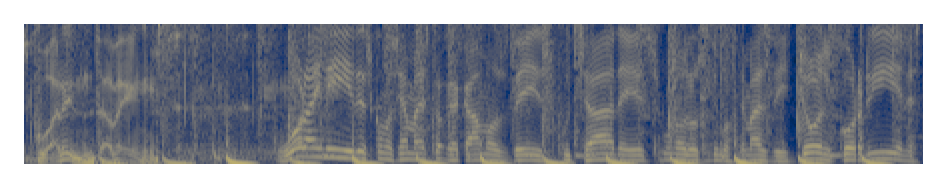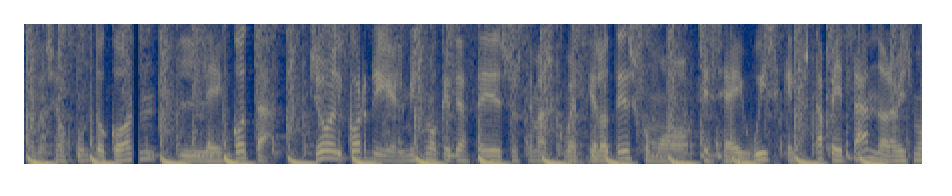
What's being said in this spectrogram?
los 40 Dents. What I Need es como se llama esto que acabamos de escuchar. Es uno de los últimos temas de Joel Corry, en esta ocasión junto con Lecota. Joel Corry, el mismo que te hace esos temas comercialotes como ese iWish que lo está petando ahora mismo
